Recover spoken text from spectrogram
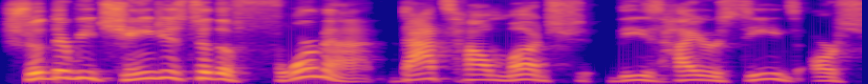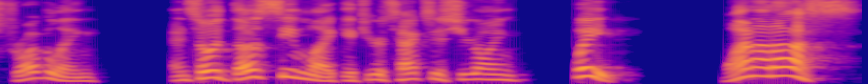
should there be changes to the format? That's how much these higher seeds are struggling. And so it does seem like if you're Texas, you're going, wait, why not us?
